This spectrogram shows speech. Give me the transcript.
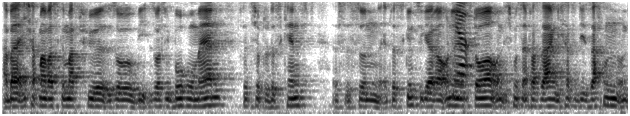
Aber ich habe mal was gemacht für so wie, sowas wie Boho Man. Ich weiß nicht, ob du das kennst. Das ist so ein etwas günstigerer Online-Store ja. und ich muss einfach sagen, ich hatte die Sachen und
